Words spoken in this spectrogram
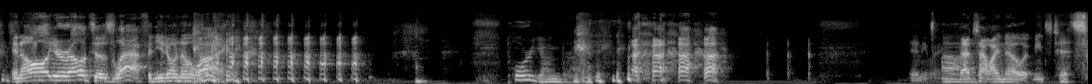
and all your relatives laugh and you don't know why. Poor young Brian. anyway, Uh, that's how I know it means tits.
